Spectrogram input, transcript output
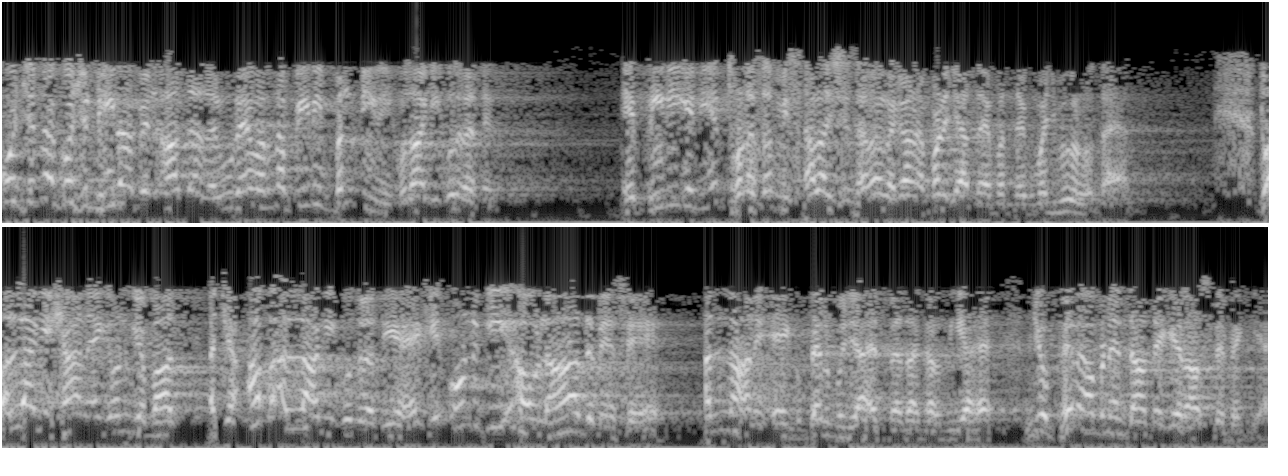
کچھ نہ کچھ ڈھیلا بن آتا ضرور ہے، ورنہ پیری بنتی نہیں، خدا کی قدرت ہے۔ یہ پیری کے لیے تھوڑا سا مثالہ شسالہ لگانا پڑ جاتا ہے، بندے کو مجبور ہوتا ہے۔ تو اللہ کی شان ہے کہ ان کے بعد اچھا اب اللہ کی قدرت یہ ہے کہ ان کی اولاد میں سے اللہ نے ایک پھر مجاہد پیدا کر دیا ہے، جو پھر اپنے دادے کے راستے پہ کیا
